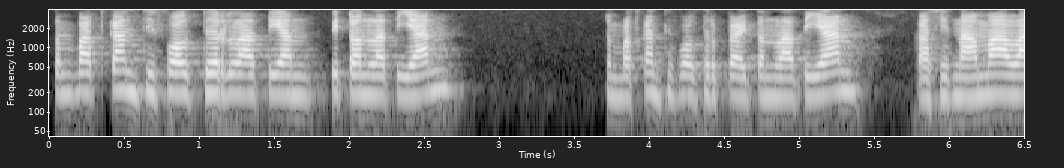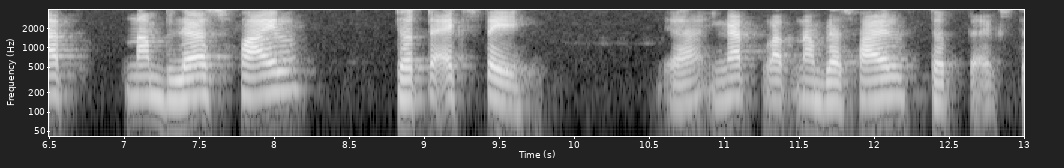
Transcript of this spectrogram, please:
tempatkan di folder latihan Python latihan tempatkan di folder Python latihan, kasih nama lat 16 file.txt. Ya, ingat lat 16 file.txt.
